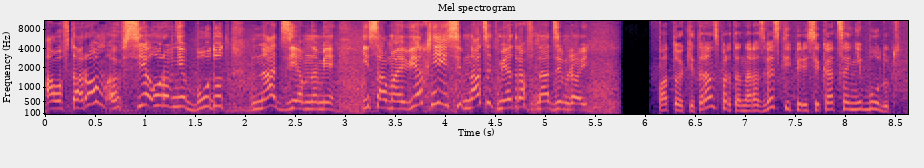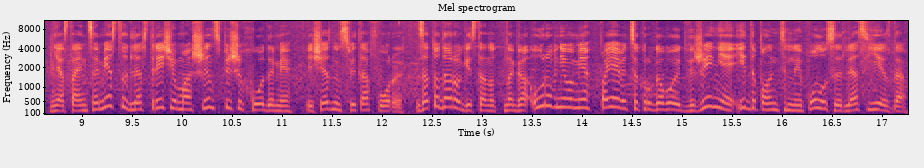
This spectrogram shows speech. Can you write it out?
а во втором все уровни будут надземными. И самое верхнее 17 метров над землей. Потоки транспорта на развязке пересекаться не будут. Не останется места для встречи машин с пешеходами. Исчезнут светофоры. Зато дороги станут многоуровневыми, появится круговое движение и дополнительные полосы для съезда.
